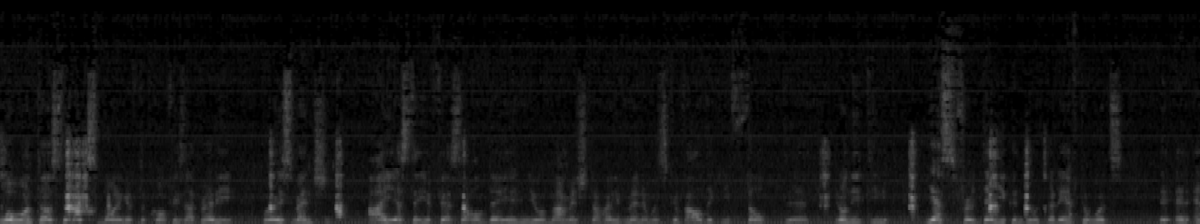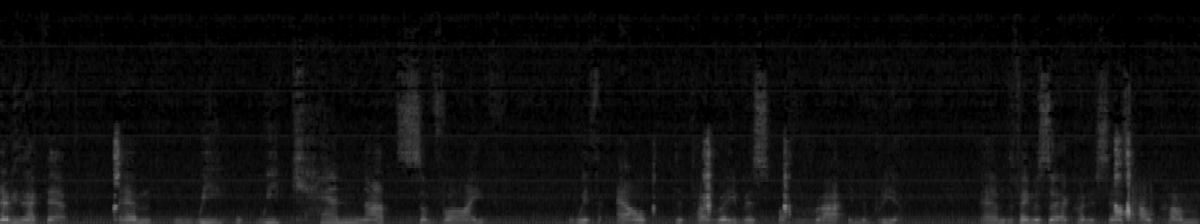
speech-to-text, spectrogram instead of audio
woe unto us the next morning if the coffee is not ready, we always mention. Ah, yesterday you fast the whole day and you mamish the Haibim and was gewaldig, you felt uh, you don't need to eat. Yes, for a day you can do it, but afterwards, and, and everything like that um, we we cannot survive without the Tarevis of Ra in the Bria. Um, the famous Kodesh says, "How come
